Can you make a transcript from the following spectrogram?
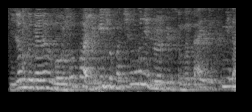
이 정도면은 뭐 소파 6인 소파 충분히 들어올 수 있을 정도 사이즈 큽니다.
